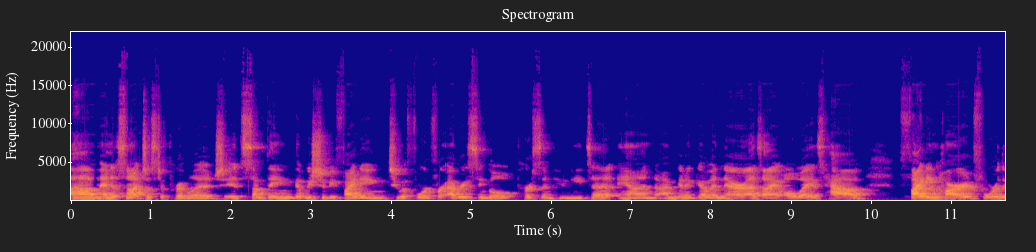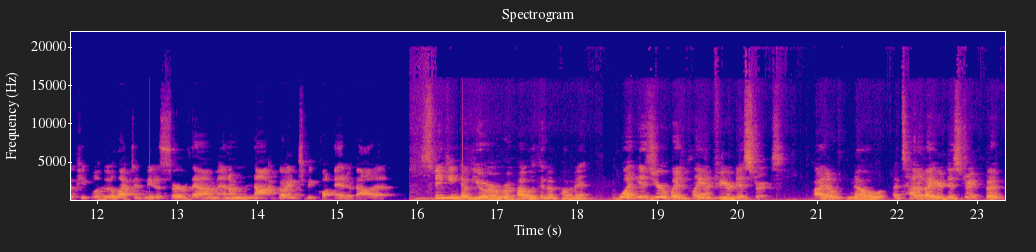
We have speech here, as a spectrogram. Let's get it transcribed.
Um, and it's not just a privilege, it's something that we should be fighting to afford for every single person who needs it. And I'm going to go in there, as I always have, fighting hard for the people who elected me to serve them. And I'm not going to be quiet about it. Speaking of your Republican opponent, what is your win plan for your district? I don't know a ton about your district, but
